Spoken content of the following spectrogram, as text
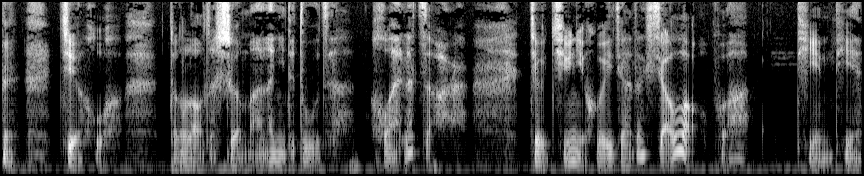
哼，贱货，等老子射满了你的肚子，怀了崽儿，就娶你回家当小老婆。天天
